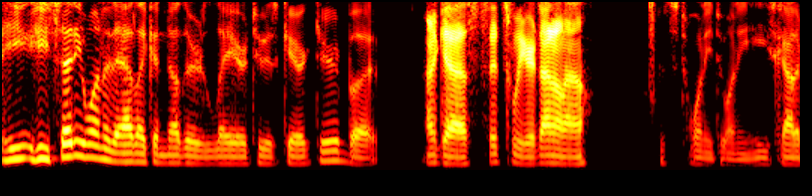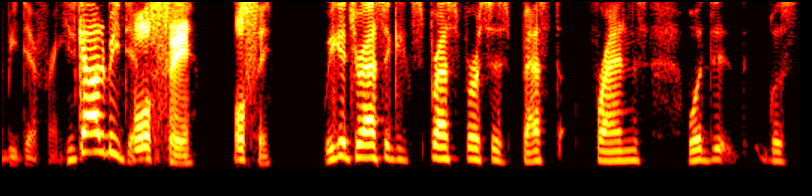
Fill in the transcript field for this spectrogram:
he he said he wanted to add like another layer to his character, but I guess it's weird. I don't know. it's 2020. He's got to be different. He's got to be different. We'll see. We'll see. We get Jurassic Express versus Best Friends. What did, was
